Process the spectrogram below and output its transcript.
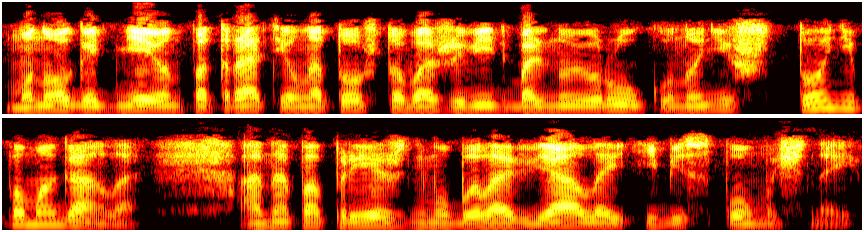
много дней он потратил на то, чтобы оживить больную руку, но ничто не помогало. Она по-прежнему была вялой и беспомощной.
